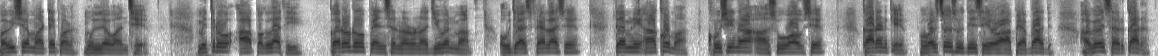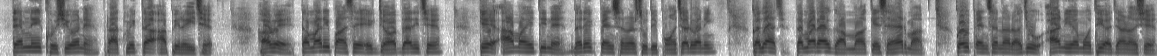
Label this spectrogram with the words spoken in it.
ભવિષ્ય માટે પણ મૂલ્યવાન છે. મિત્રો, આ પગલાંથી કરોડો પેન્શનરોના જીવનમાં ઉજાસ ફેલાશે, તેમની આંખોમાં ખુશીના આંસુઓ આવશે. કારણ કે વર્ષો સુધી સેવા આપ્યા બાદ હવે સરકાર તેમની ખુશીઓને પ્રાથમિકતા આપી રહી છે. હવે તમારી પાસે એક જવાબદારી છે કે આ માહિતીને દરેક પેન્શનર સુધી પહોંચાડવાની. કદાચ તમારા ગામમાં કે શહેરમાં કોઈ પેન્શનર હજુ આ નિયમોથી અજાણ હશે.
